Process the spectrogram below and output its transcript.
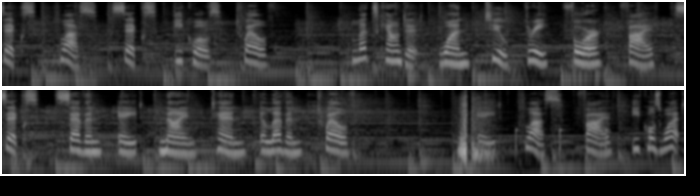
Six plus six equals twelve. Let's count it. 1, 2, 3, 4, 5, 6, 7, 8, 9, 10, 11, 12. 8 plus 5 equals what?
